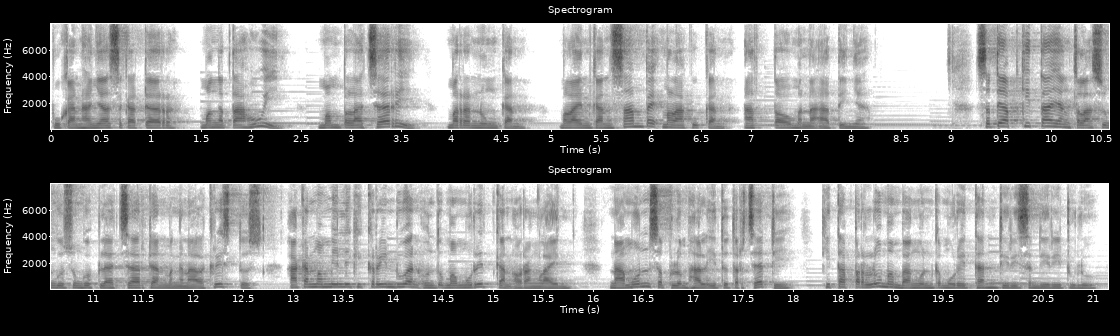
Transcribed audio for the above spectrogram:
bukan hanya sekadar mengetahui, mempelajari, merenungkan, melainkan sampai melakukan atau menaatinya. Setiap kita yang telah sungguh-sungguh belajar dan mengenal Kristus akan memiliki kerinduan untuk memuridkan orang lain. Namun, sebelum hal itu terjadi, kita perlu membangun kemuridan diri sendiri dulu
